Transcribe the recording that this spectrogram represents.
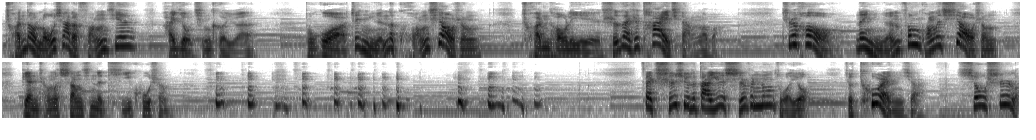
传到楼下的房间，还有情可原。不过这女人的狂笑声穿透力实在是太强了吧？之后那女人疯狂的笑声变成了伤心的啼哭声，在持续了大约十分钟左右，就突然一下消失了。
